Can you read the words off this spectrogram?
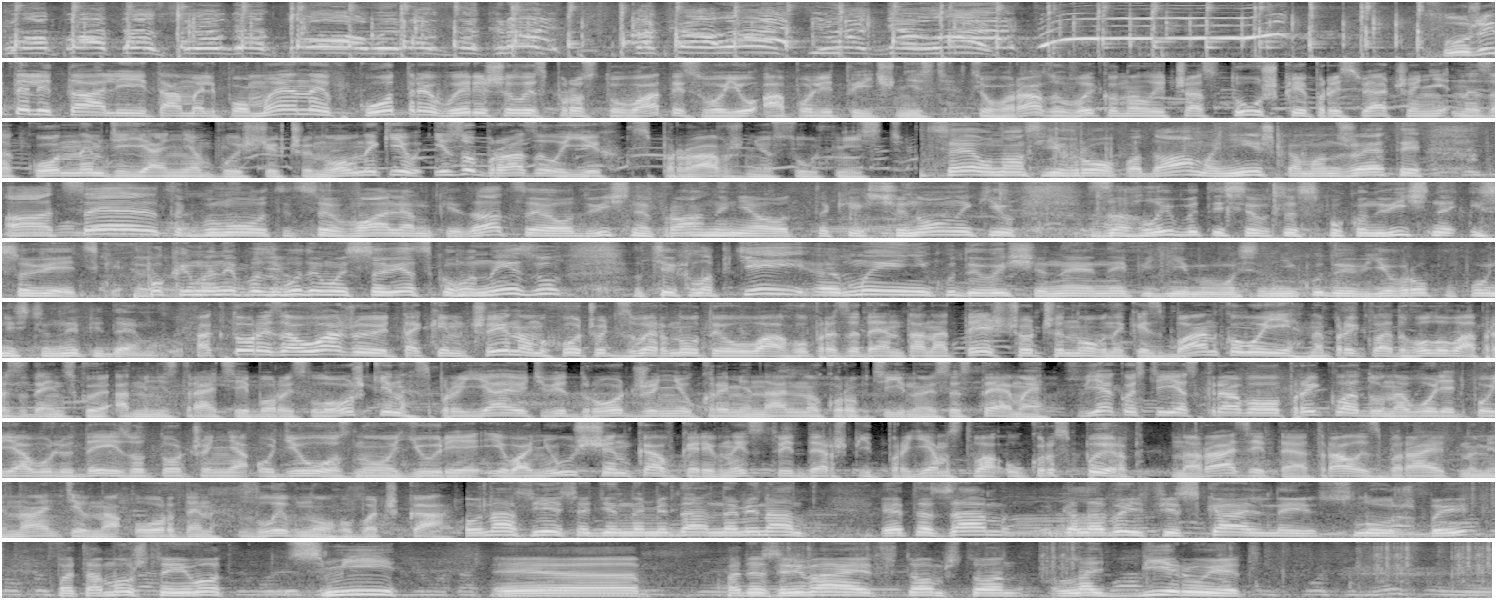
как лопата, все готовы разыграть. Такова сегодня власть. Служителі талії та мельпомени вкотре вирішили спростувати свою аполітичність. Цього разу виконали частушки, присвячені незаконним діянням вищих чиновників, і зобразили їх справжню сутність. Це у нас Європа, да, маніжка, манжети. А це, так би мовити, це валянки. Да, це одвічне прагнення от таких чиновників заглибитися в це споконвічне і совєтське. Поки ми не позбудемось совєтського низу, цих лаптей, е, ми нікуди вище не, не піднімемося, нікуди в Європу повністю не підемо. Актори зауважують, таким чином хочуть звернути увагу президента на те, що чиновники з банкової, наприклад, голова президентської адміністрації Борис Лошкін, сприяють відродженню кримінально-корупційної системи. В якості яскравого прикладу наводять появу людей з оточення одіозного Юрія Іванющенка в керівництві держпідприємства Укрспирт. Наразі театрали збирають номінантів на орден зливного бачка. У нас есть один номинант, это зам головы фискальной службы, потому что его СМИ э, подозревают в том, что он лоббирует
